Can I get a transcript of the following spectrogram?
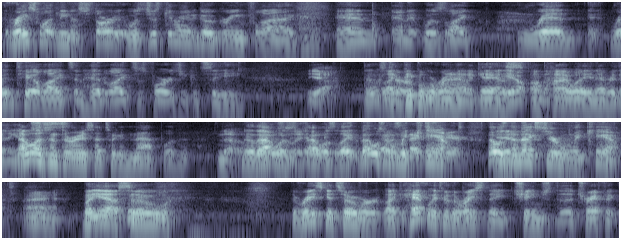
the race wasn't even started. It was just getting ready to go green flag, and and it was like red red tail lights and headlights as far as you could see. Yeah. That was like terrible. people were running out of gas Yeah. on the highway and everything. It That was wasn't just- the race I took a nap, was it? No, No, that was later. that was late. That was That when was we camped. year. That was Yeah. the next year when we camped. All right. But yeah, so the race gets over. Like halfway through the race, they changed the traffic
